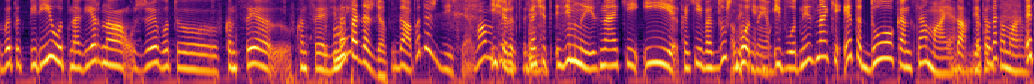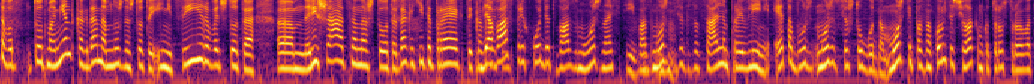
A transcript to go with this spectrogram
в этот период, наверное, уже вот э, в конце, в конце зимы. Мы подождем. Да, подождите. Вам Еще раз, время. значит, земные знаки и какие воздушные? Водные. И водные знаки, это до конца мая. да, до конца мая. Это вот тот момент, когда нам нужно что-то инициировать, что-то эм, решаться на что-то, да, какие-то проекты. Для вас приходят возможности, возможности в социальном проявлении. Это бож- может все что угодно. Можете познакомиться с человеком, который устроит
